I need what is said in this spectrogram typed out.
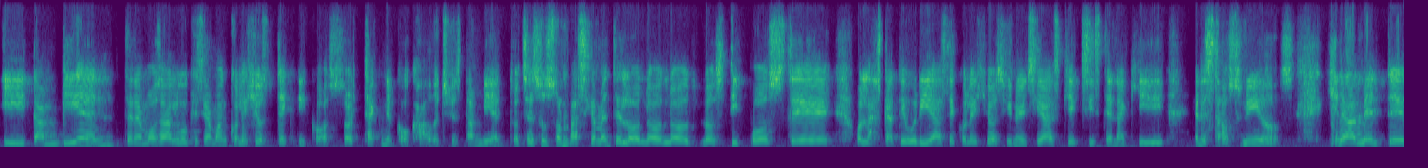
Y también tenemos algo que se llaman colegios técnicos o technical colleges también. Entonces, esos son básicamente los tipos de o las categorías de colegios y universidades que existen aquí en Estados Unidos. Generalmente,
